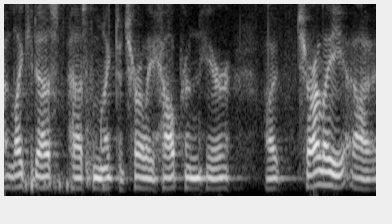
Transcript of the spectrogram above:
I'd like you to ask, pass the mic to Charlie Halpern here. Uh, Charlie, uh,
